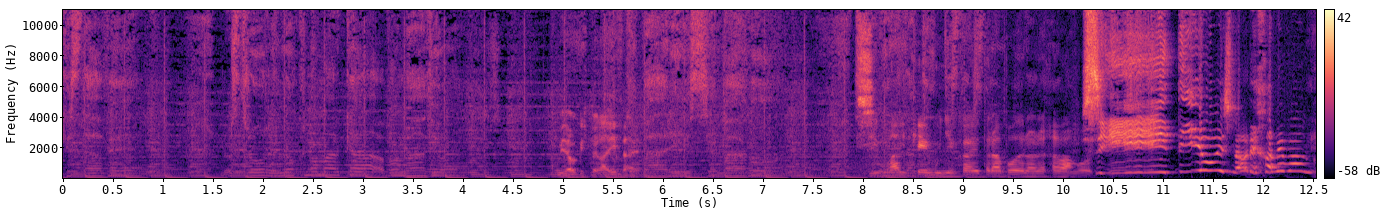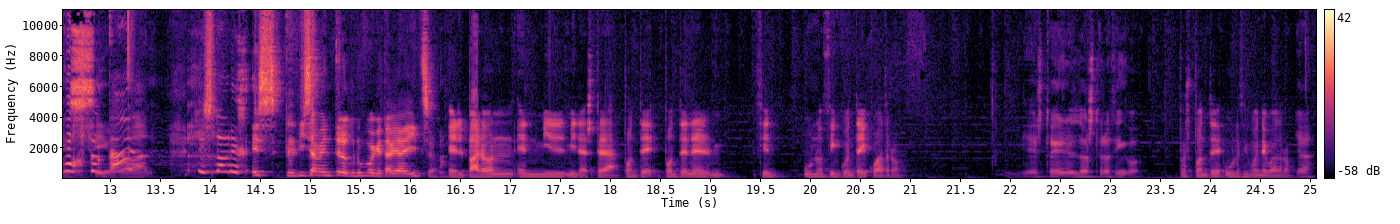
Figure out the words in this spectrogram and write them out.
que esta vez nuestro reloj no marcaba un adiós. Cuidado que es pegadiza, ¿eh? Igual que muñeca de trapo de la oreja de Van Gogh. ¡Sí, tío! ¡Es la oreja de Van Gogh, Es total! igual. Es la oreja. Es precisamente el grupo que te había dicho. El parón en mil. Mira, espera, ponte, ponte en el 100 1.54. Estoy en el 205. Pues ponte 1.54. Ya.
